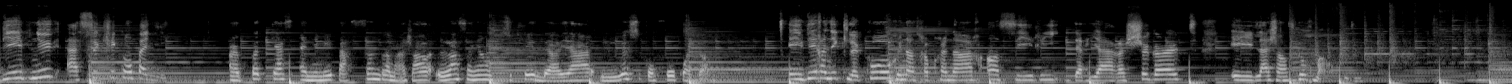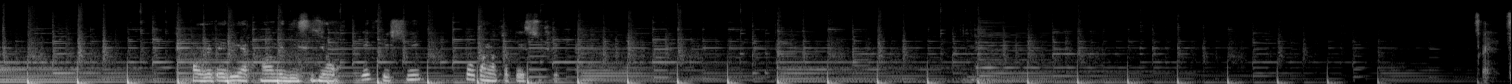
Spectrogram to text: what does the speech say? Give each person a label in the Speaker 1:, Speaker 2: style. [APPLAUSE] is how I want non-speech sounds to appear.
Speaker 1: Bienvenue à Secret Compagnie.
Speaker 2: Un podcast animé par Sandra Major, l'enseignante sucrée derrière lesucofo.com.
Speaker 1: Et Véronique Lecourt, une entrepreneure en série derrière Sugart et l'agence gourmande.
Speaker 2: On veut t'aider à prendre des décisions réfléchies pour ton entreprise sucrée.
